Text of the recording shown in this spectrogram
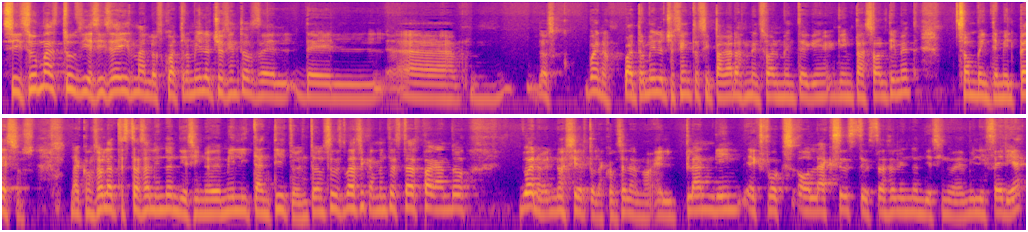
Si sumas tus 16 más los 4.800 del... del ah, los, bueno, 4.800 si pagaras mensualmente Game, Game Pass Ultimate, son 20.000 pesos. La consola te está saliendo en 19.000 y tantito. Entonces, básicamente estás pagando... Bueno, no es cierto, la consola no. El plan Game Xbox All Access te está saliendo en 19.000 y feria.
